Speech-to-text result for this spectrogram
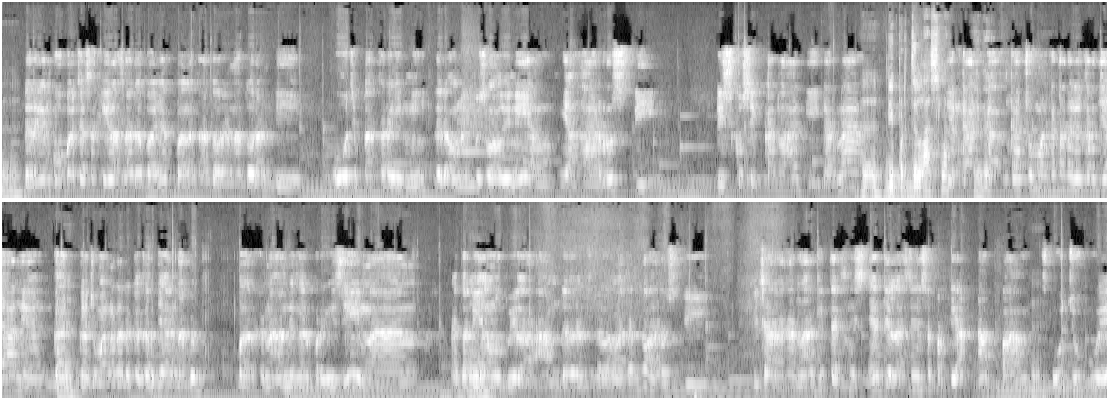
Mm. dari yang gue baca sekilas ada banyak banget aturan-aturan di UU Ciptaker ini dari Omnibus Law ini yang yang harus didiskusikan lagi karena Mm, diperjelas lah ya nggak gitu. nggak nggak cuma ketenaga kerjaan ya nggak nggak cuma ketenaga kerjaan tapi berkenaan dengan perizinan kayak tadi Hmm. yang lu bilang amdal dan segala macam tuh harus dibicarakan lagi teknisnya jelasnya seperti apa. Hmm. setuju gue.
